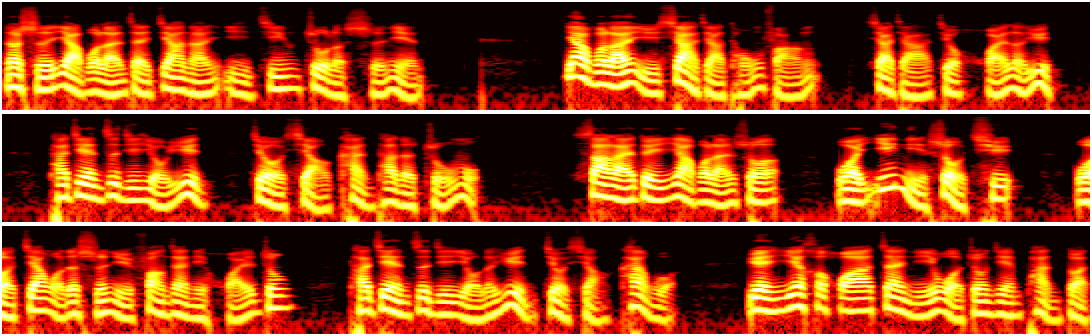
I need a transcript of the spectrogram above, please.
那时亚伯兰在迦南已经住了十年。亚伯兰与夏甲同房，夏甲就怀了孕。他见自己有孕，就小看他的主母。撒来对亚伯兰说：“我因你受屈，我将我的使女放在你怀中。他见自己有了孕，就小看我。愿耶和华在你我中间判断。”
